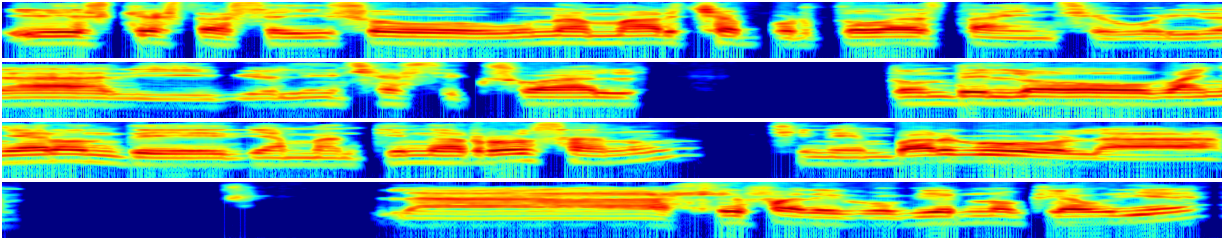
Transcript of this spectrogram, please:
y ves que hasta se hizo una marcha por toda esta inseguridad y violencia sexual, donde lo bañaron de diamantina rosa, ¿no? Sin embargo, la, la jefa de gobierno, Claudia,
